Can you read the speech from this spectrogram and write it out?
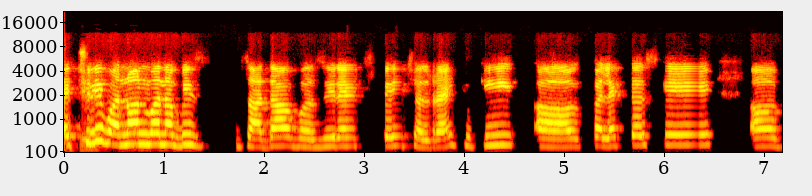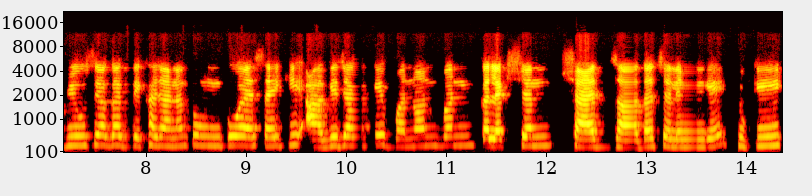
एक्चुअली वन ऑन वन अभी ज़्यादा वज़ीर एक्स पे चल रहा है क्योंकि कलेक्टर्स के व्यू से अगर देखा जाए ना तो उनको ऐसा है कि आगे जाके वन ऑन वन कलेक्शन शायद ज़्यादा चलेंगे क्योंकि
